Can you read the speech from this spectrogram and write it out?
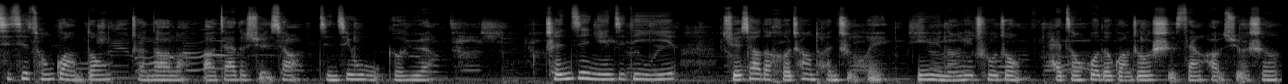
琪琪从广东转到了老家的学校，仅仅五个月，成绩年级第一，学校的合唱团指挥，英语能力出众，还曾获得广州市三好学生、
